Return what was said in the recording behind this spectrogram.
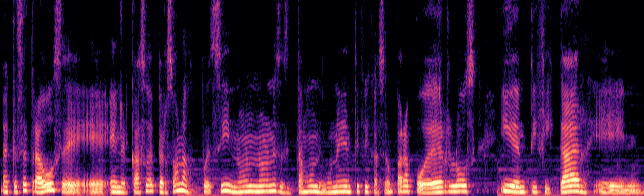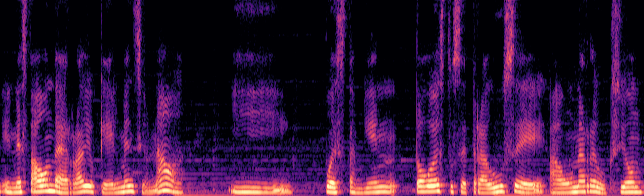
¿A qué se traduce? Eh, en el caso de personas, pues sí, no, no necesitamos ninguna identificación para poderlos identificar en, en esta onda de radio que él mencionaba. Y pues también todo esto se traduce a una reducción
